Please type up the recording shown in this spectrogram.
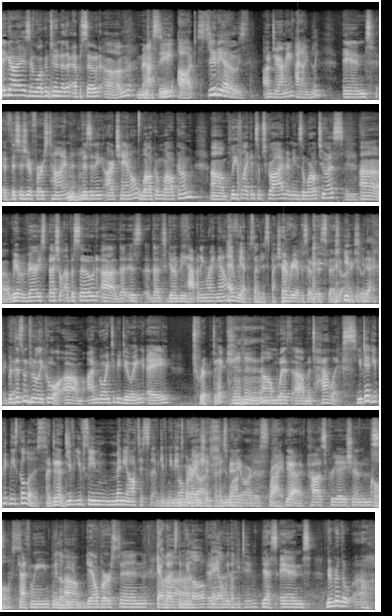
Hey guys, and welcome to another episode of Masse Art Studios. I'm Jeremy, And I'm Lee. and if this is your first time visiting our channel, welcome, welcome. Um, please like and subscribe; it means the world to us. Uh, we have a very special episode uh, that is that's going to be happening right now. Every episode is special. Every episode is special, actually. Yeah, but this one's really cool. Um, I'm going to be doing a triptych Mm-hmm. um, with uh, metallics. you did. You picked these colours. I did. You've, you've seen many artists that have given you the Oh my inspiration gosh, for this many one. artists. Right. Yeah, Coz Creations. Of course. Kathleen. We love you. you. Gail Burston. Gail Burston, we uh, love. and- Gail, we love you too. Yes, and remember the. Oh,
